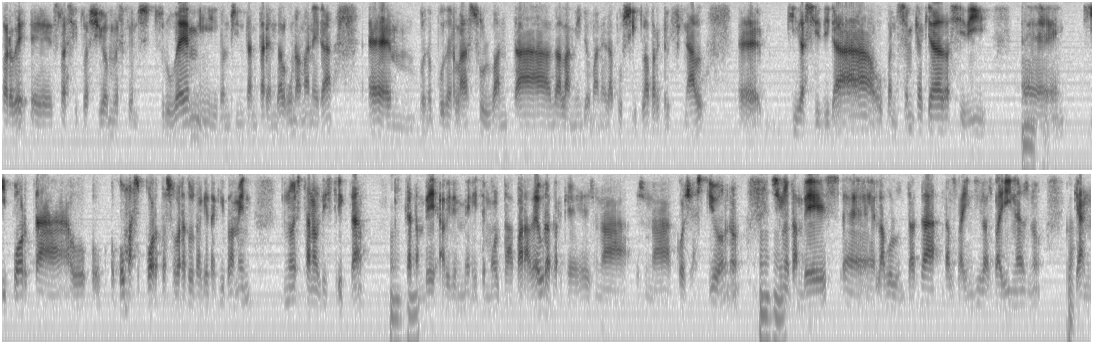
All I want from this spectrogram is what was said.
però bé, és la situació amb la que ens trobem i doncs, intentarem d'alguna manera eh, bueno, poder-la solventar de la millor manera possible perquè al final eh, qui decidirà o pensem que qui ha de decidir eh, qui porta o, o, o com es porta sobretot aquest equipament no és tant el districte que també evidentment hi té molta part a veure perquè és una, és una cogestió, no? Uh -huh. sinó també és eh, la voluntat de, dels veïns i les veïnes no? Clar. que han,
